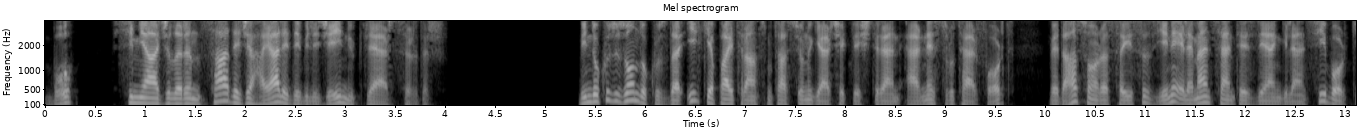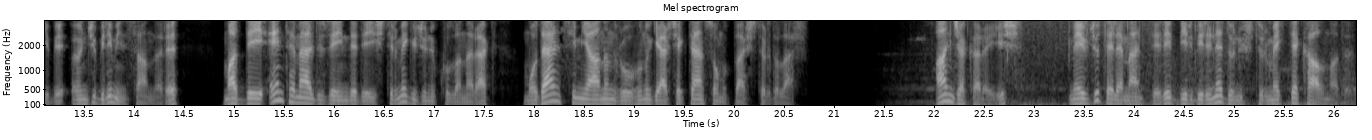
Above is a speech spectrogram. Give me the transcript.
Bu, Simyacıların sadece hayal edebileceği nükleer sırdır. 1919'da ilk yapay transmutasyonu gerçekleştiren Ernest Rutherford ve daha sonra sayısız yeni element sentezleyen Glenn Seaborg gibi öncü bilim insanları, maddeyi en temel düzeyinde değiştirme gücünü kullanarak modern simyanın ruhunu gerçekten somutlaştırdılar. Ancak arayış, mevcut elementleri birbirine dönüştürmekte kalmadı.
